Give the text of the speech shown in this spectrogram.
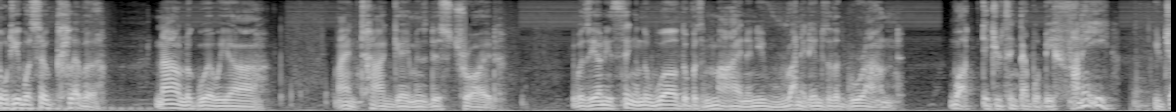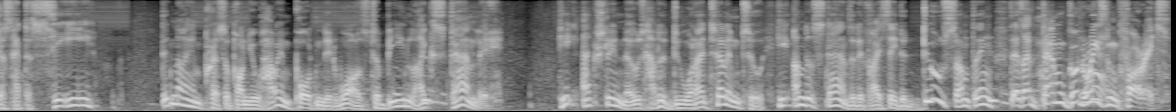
thought you were so clever. Now look where we are. My entire game is destroyed. It was the only thing in the world that was mine, and you've run it into the ground. What, did you think that would be funny? You just had to see? Didn't I impress upon you how important it was to be like Stanley? He actually knows how to do what I tell him to. He understands that if I say to do something, there's a damn good reason for it.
